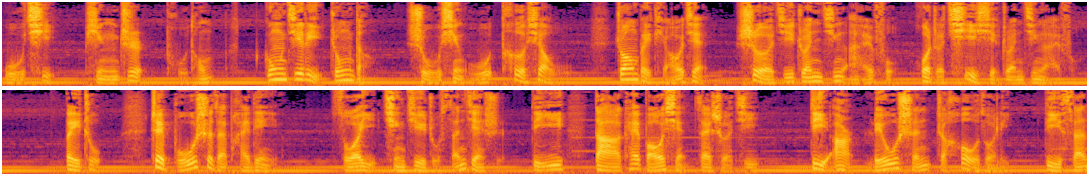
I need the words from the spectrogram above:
武器，品质普通，攻击力中等，属性无特效物，装备条件。射击专精 F 或者器械专精 F，备注：这不是在拍电影，所以请记住三件事：第一，打开保险再射击；第二，留神这后坐力；第三，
